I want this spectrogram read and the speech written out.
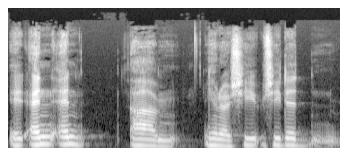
it, and and um, you know she she did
